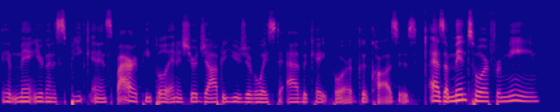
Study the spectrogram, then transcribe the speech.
It meant you're going to speak and inspire people, and it's your job to use your voice to advocate for good causes. As a mentor for me,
